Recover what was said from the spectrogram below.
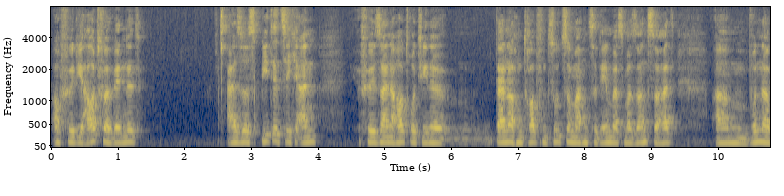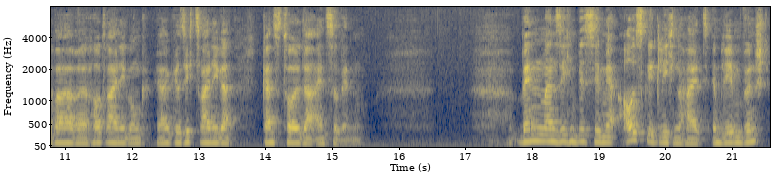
auch für die Haut verwendet. Also es bietet sich an, für seine Hautroutine da noch einen Tropfen zuzumachen zu dem, was man sonst so hat. Ähm, wunderbare Hautreinigung, ja, Gesichtsreiniger, ganz toll da einzuwenden. Wenn man sich ein bisschen mehr Ausgeglichenheit im Leben wünscht,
